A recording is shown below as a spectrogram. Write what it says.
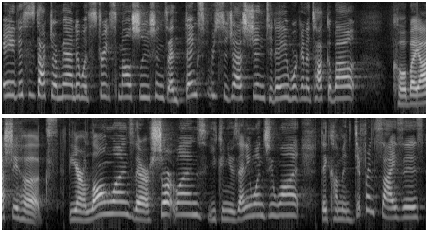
Hey, this is Dr. Amanda with Straight Smile Solutions, and thanks for your suggestion. Today we're going to talk about Kobayashi hooks. They are long ones, there are short ones. You can use any ones you want. They come in different sizes.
